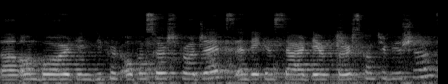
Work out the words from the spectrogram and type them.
uh, on board in different open source projects, and they can start their first contributions.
